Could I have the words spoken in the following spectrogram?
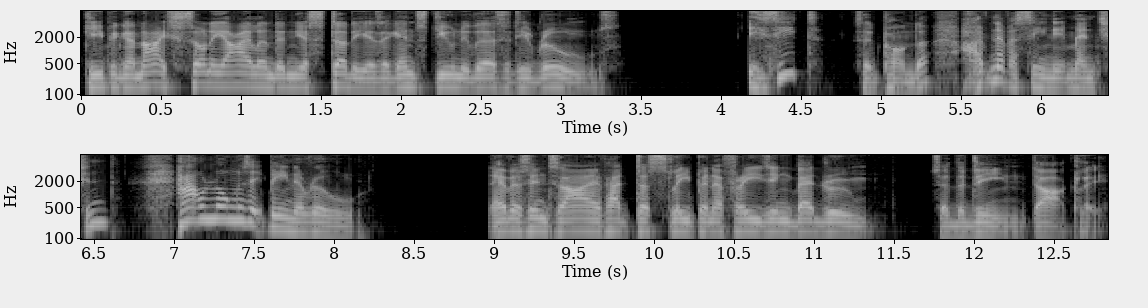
Keeping a nice sunny island in your study is against university rules. Is it? said Ponder. I've never seen it mentioned. How long has it been a rule? Ever since I've had to sleep in a freezing bedroom, said the Dean darkly.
